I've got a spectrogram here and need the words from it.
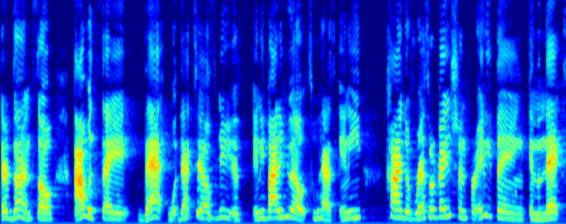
they're done. So I would say that what that tells me is anybody who else who has any kind of reservation for anything in the next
